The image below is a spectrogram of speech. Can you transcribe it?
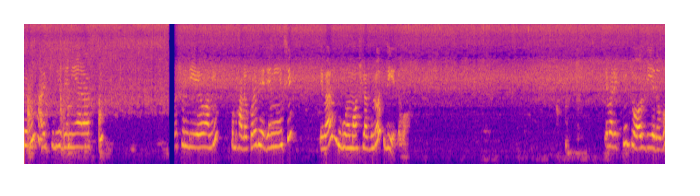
চলুন আরেকটু ভেজে নিয়ে আর আসছি। রসুন দিয়েও আমি খুব ভালো করে ভেজে নিয়েছি। এবার গুঁড়ো মশলাগুলো দিয়ে দেবো। এবার একটু জল দিয়ে দেবো।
